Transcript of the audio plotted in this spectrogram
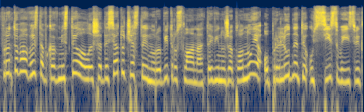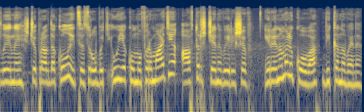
Фронтова виставка вмістила лише десяту частину робіт Руслана, та він уже планує оприлюднити усі свої світлини. Щоправда, коли це зробить і у якому форматі, автор ще не вирішив. Ірина Малюкова, Віка Новини.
